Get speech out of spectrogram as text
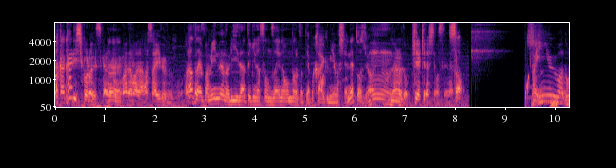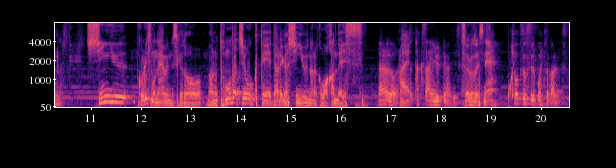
若かりし頃ですからね、うん。まだまだ浅い部分もあとやっぱぱみんなのリーダー的な存在の女の子ってやっぱ可愛く見えましたよね当時は、うんなるほど。キラキラしてますね。なんかそう。はい。親友はどんな人？親友。これいつも悩むんですけどあの友達多くて誰が親友なのか分かんないです。なるほど、はい。じゃあたくさんいるって感じですか？そういうことですね。共通するポイントとかあるんですか？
